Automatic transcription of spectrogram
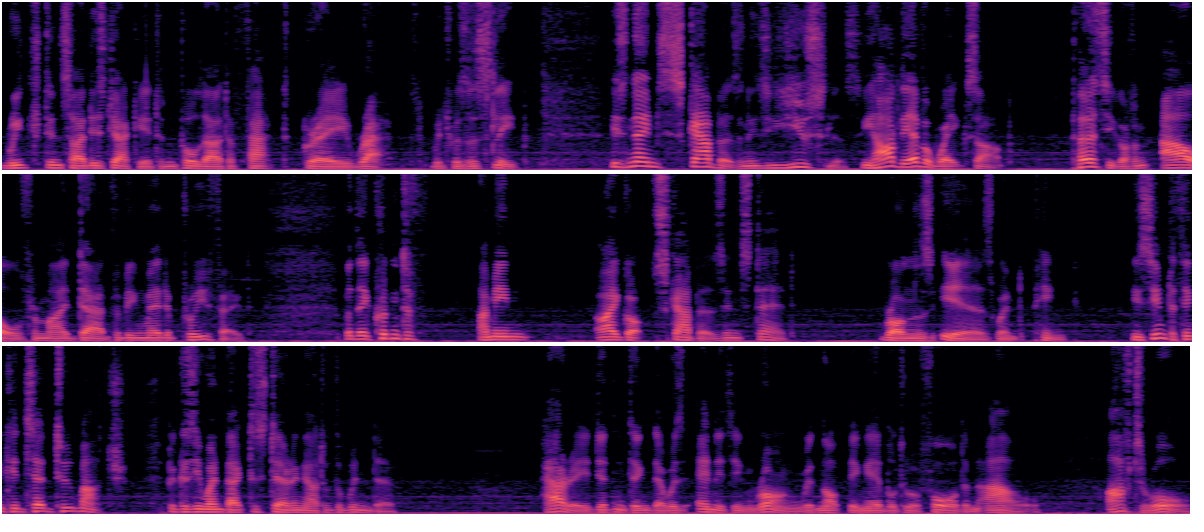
reached inside his jacket and pulled out a fat grey rat, which was asleep. His name's Scabbers, and he's useless. He hardly ever wakes up. Percy got an owl from my dad for being made a prefect. But they couldn't have... I mean, I got Scabbers instead. Ron's ears went pink. He seemed to think he'd said too much, because he went back to staring out of the window. Harry didn't think there was anything wrong with not being able to afford an owl. After all,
